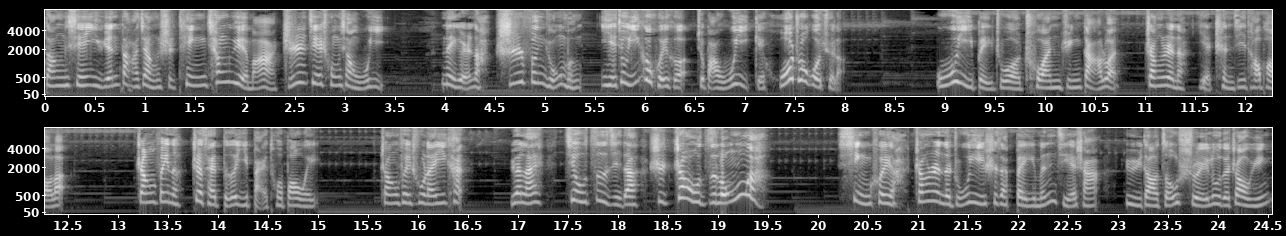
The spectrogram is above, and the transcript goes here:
当先一员大将是挺枪跃马，直接冲向吴懿。那个人呐，十分勇猛，也就一个回合就把吴懿给活捉过去了。吴懿被捉，川军大乱，张任呢也趁机逃跑了。张飞呢，这才得以摆脱包围。张飞出来一看，原来救自己的是赵子龙啊！幸亏啊，张任的主意是在北门截杀，遇到走水路的赵云，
